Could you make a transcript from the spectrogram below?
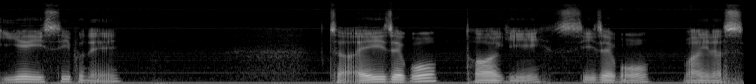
2ac분의 자 a제곱 더하기 c제곱 마이너스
